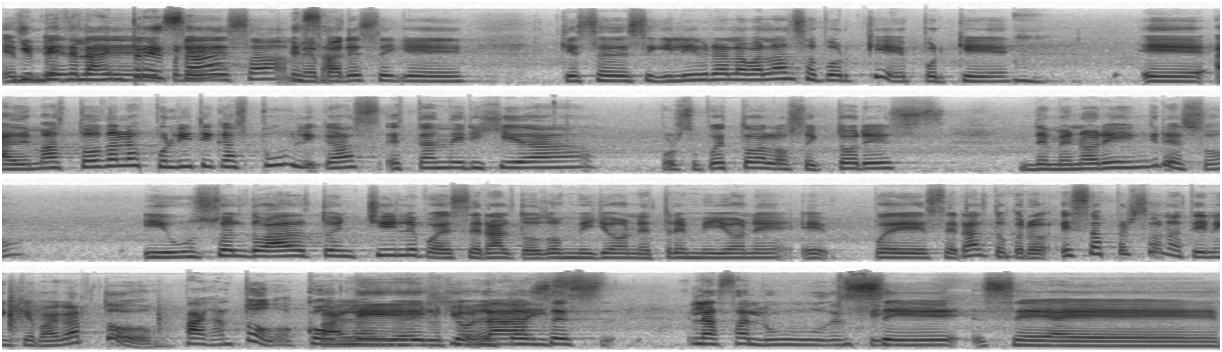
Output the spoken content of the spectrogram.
en vez, de, las empresas, me parece que, que, se desequilibra la balanza. ¿Por qué? Porque mm. eh, además todas las políticas públicas están dirigidas, por supuesto, a los sectores de menores ingresos y un sueldo alto en Chile puede ser alto, 2 millones, 3 millones, eh, puede ser alto, pero esas personas tienen que pagar todo. Pagan todo, colegio, la, entonces, la salud, en se, se, eh,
